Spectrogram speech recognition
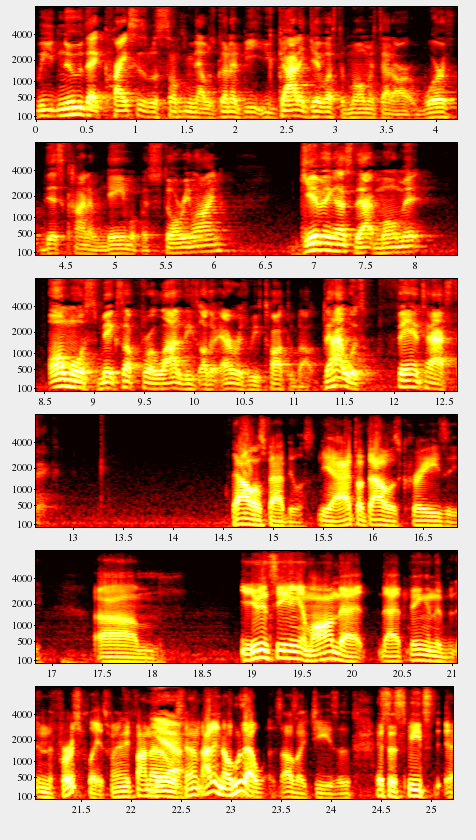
we knew that Crisis was something that was going to be. You got to give us the moments that are worth this kind of name of a storyline. Giving us that moment almost makes up for a lot of these other errors we've talked about. That was fantastic. That was fabulous. Yeah, I thought that was crazy. Um, even seeing him on that that thing in the in the first place when they found out yeah. it was him, I didn't know who that was. I was like, Jesus, it's a speedster.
